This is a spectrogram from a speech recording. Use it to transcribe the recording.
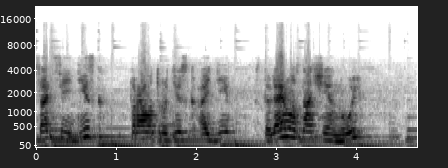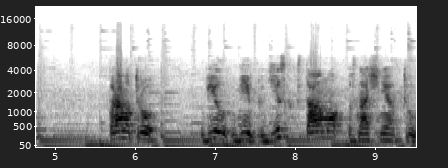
В секції Disk параметру Disk ID вставляємо значення 0. Параметру will VIP disk ставимо значення true.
